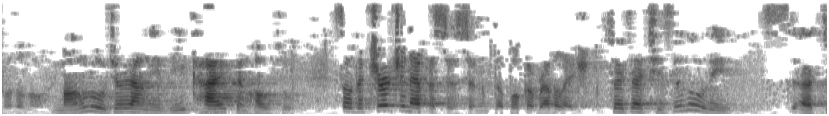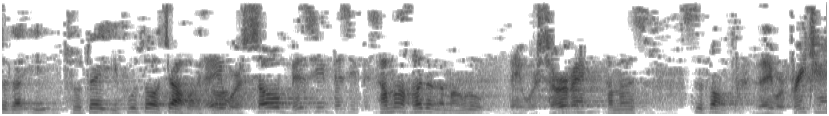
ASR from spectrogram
for the Lord. 忙碌就让你离开等候主。 So the church in Ephesus in the book of Revelation, 所以在启示录里，呃，这个以主对以弗所教会 they 说， were so busy, busy, busy. 他们何等的忙碌， They were serving, 他们侍奉， they were preaching,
